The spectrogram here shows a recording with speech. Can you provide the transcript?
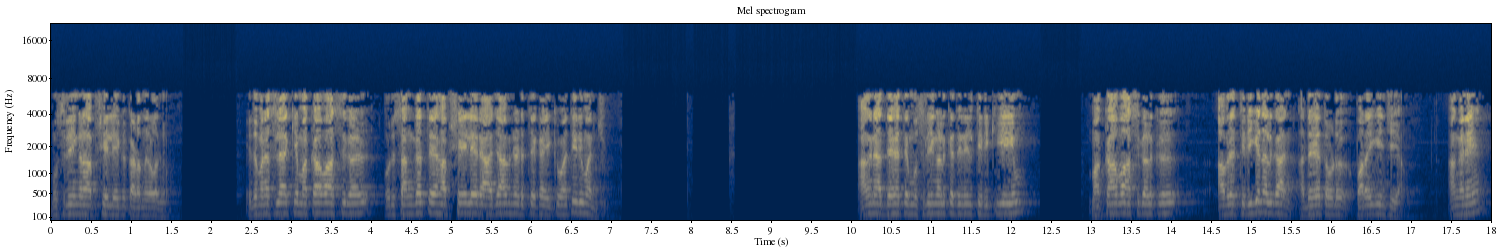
മുസ്ലിങ്ങൾ ഹബ്ഷയിലേക്ക് കടന്നു കളഞ്ഞു. ഇത് മനസ്സിലാക്കിയ മക്കാവാസികൾ ഒരു സംഘത്തെ ഹബ്ഷയിലെ രാജാവിന്റെ അടുത്തേക്ക് അയക്കുവാൻ തീരുമാനിച്ചു. അങ്ങനെ അദ്ദേഹത്തെ മുസ്ലിങ്ങൾക്കെതിരിൽ തിരിക്കുകയും മക്കാവാസികൾക്ക് അവരെ തിരികെ നൽകാൻ അദ്ദേഹത്തോട് പറയുകയും ചെയ്യാം. അങ്ങനെ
